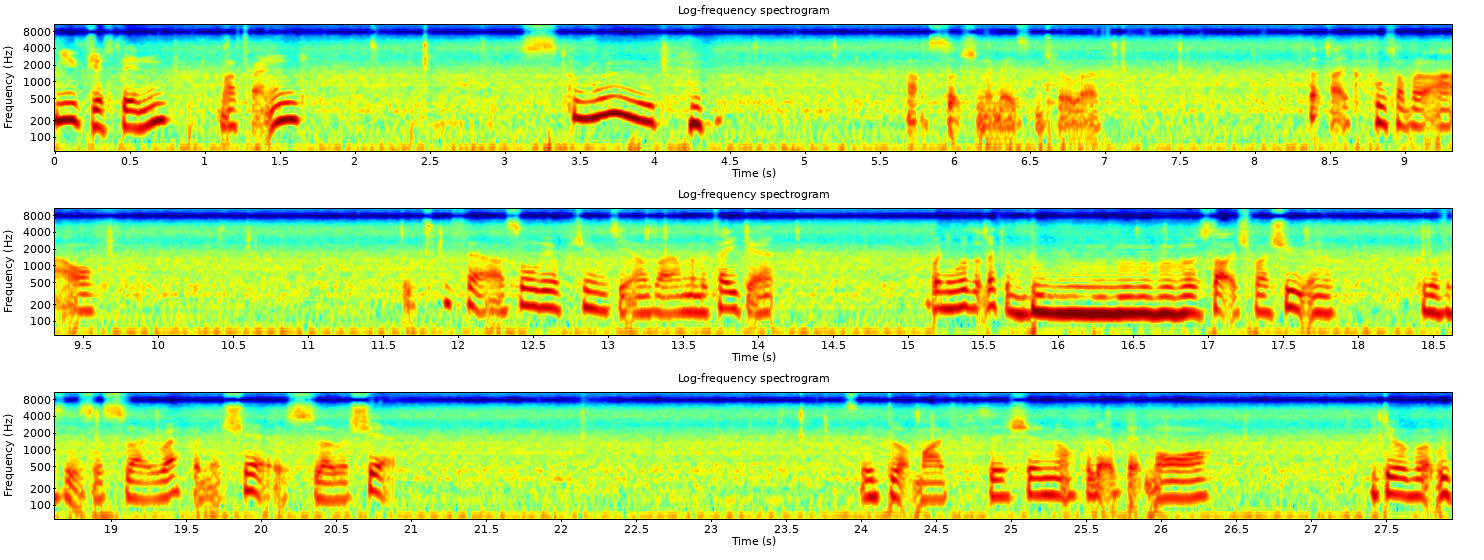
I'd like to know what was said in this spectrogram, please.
You've just been, my friend, screwed. that was such an amazing kill. But I could pull something like that off. But to be fair, I saw the opportunity and I was like, I'm going to take it. When he wasn't looking, started by shooting. Because obviously it's a slow weapon, it's shit, it's slow as shit. So he blocked my position off a little bit more. We do have a, we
